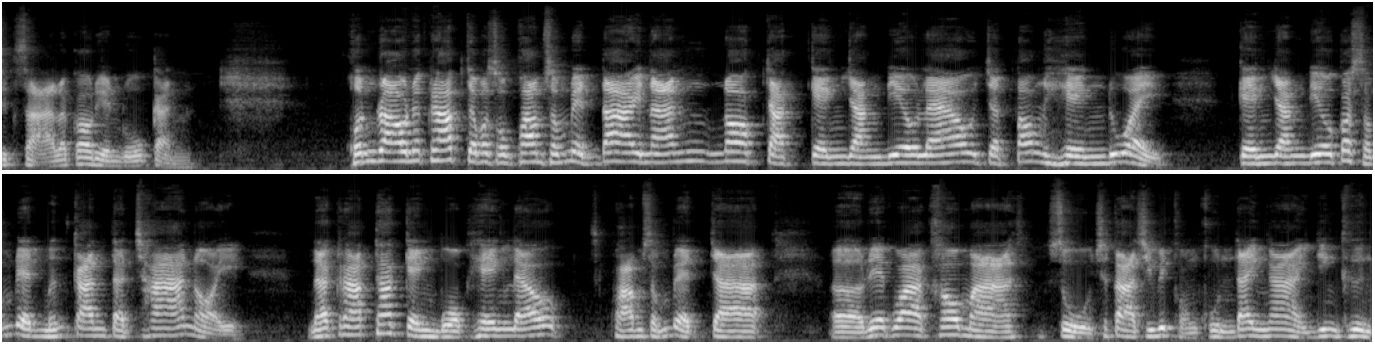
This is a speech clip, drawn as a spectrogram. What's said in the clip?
ศึกษาแล้วก็เรียนรู้กัน คนเรานะครับจะประสบความสำเร็จได้นั้นนอกจากเก่งอย่างเดียวแล้วจะต้องเฮงด้วย เก่งอย่างเดียวก็สำเร็จเหมือนกันแต่ช้าหน่อยนะครับ ถ้าเก่งบวกเฮงแล้วความสำเร็จจะ เเรียกว่าเข้ามาสู่ชะตาชีวิตของคุณได้ง่ายยิ่งขึ้น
